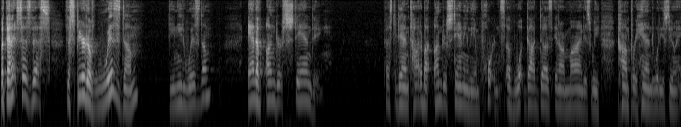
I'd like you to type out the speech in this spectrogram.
But then it says this the Spirit of wisdom, do you need wisdom? And of understanding Pastor Dan taught about understanding the importance of what God does in our mind as we comprehend what He's doing.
